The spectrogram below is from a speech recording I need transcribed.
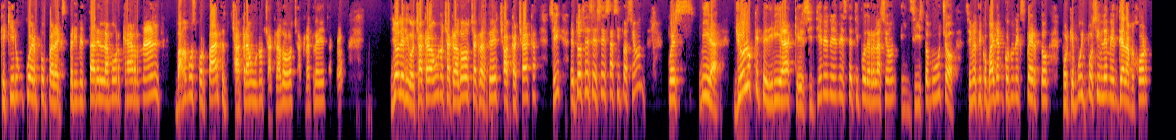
que quiere un cuerpo para experimentar el amor carnal. Vamos por partes, chakra 1, chakra 2, chakra 3, chakra... Yo le digo chakra 1, chakra 2, chakra 3, chakra, chakra, ¿sí? Entonces es esa situación. Pues mira, yo lo que te diría que si tienen en este tipo de relación, insisto mucho, si me explico, vayan con un experto, porque muy posiblemente a lo mejor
